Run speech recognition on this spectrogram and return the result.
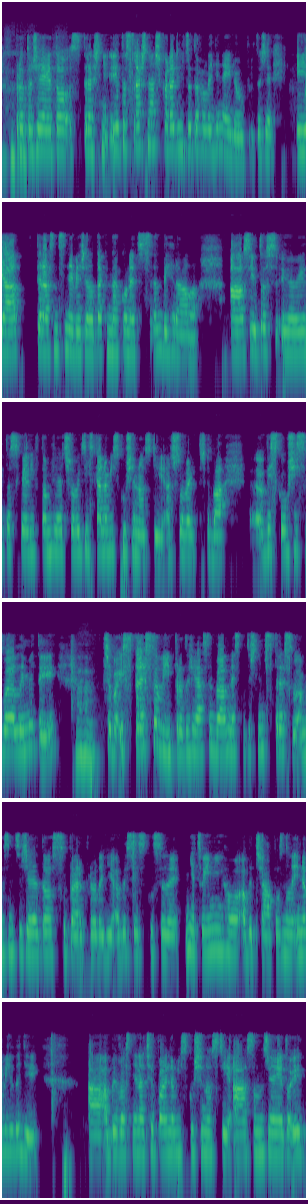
protože je to, strašně, je to strašná škoda, když do toho lidi nejdou, protože i já která jsem si nevěřila, tak nakonec jsem vyhrála. A je to, je to skvělé v tom, že člověk získá nové zkušenosti a člověk třeba eh, vyzkouší svoje limity, mm-hmm. třeba i stresový, protože já jsem byla v neskutečném stresu a myslím si, že je to super pro lidi, aby si zkusili něco jiného, aby třeba poznali i noví lidi a aby vlastně načerpali nové zkušenosti a samozřejmě je to i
